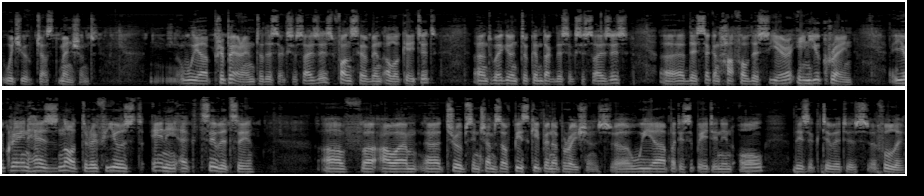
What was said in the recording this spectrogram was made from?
which you've just mentioned. We are preparing to these exercises. Funds have been allocated, and we're going to conduct these exercises uh, the second half of this year in Ukraine. Ukraine has not refused any activity of uh, our um, uh, troops in terms of peacekeeping operations. We are participating in all these activities fully.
